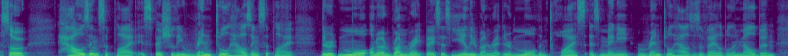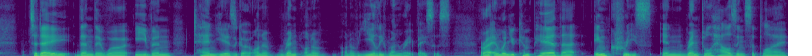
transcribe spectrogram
So, housing supply, especially rental housing supply, there are more on a run rate basis, yearly run rate, there are more than twice as many rental houses available in Melbourne today than there were even 10 years ago on a rent on a on a yearly run rate basis. All right, and when you compare that increase in rental housing supply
